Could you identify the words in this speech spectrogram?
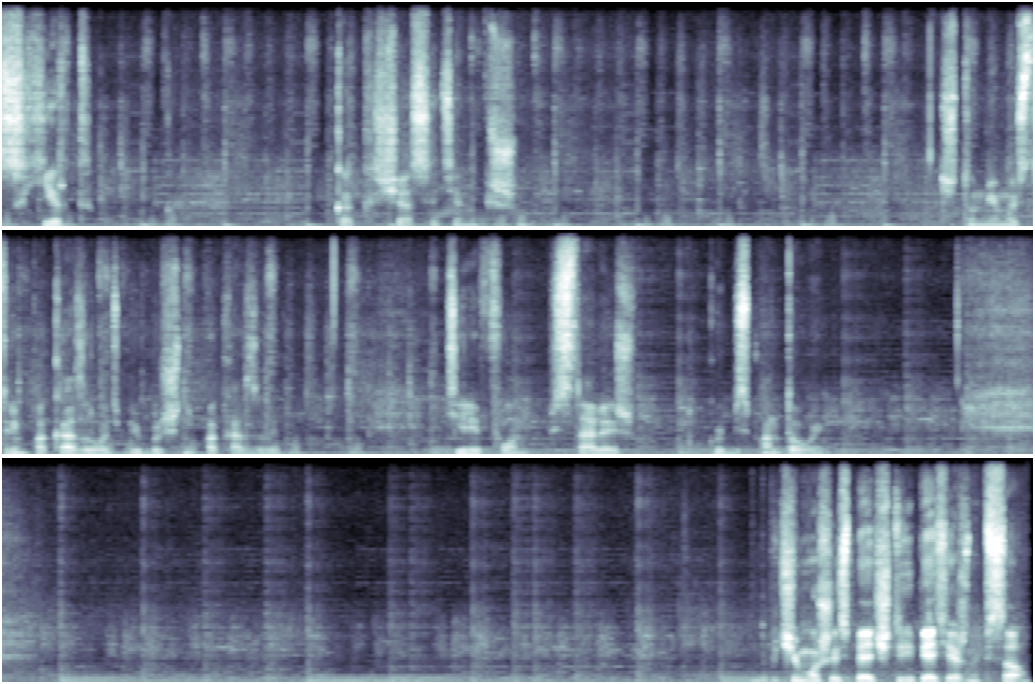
Схирт. Как сейчас я тебе напишу. Что-то он мне мой стрим показывал, а теперь больше не показывает. Телефон. Представляешь? Какой беспонтовый. Да почему? 6545 я же написал.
